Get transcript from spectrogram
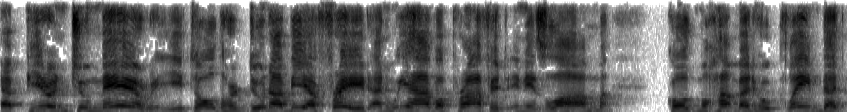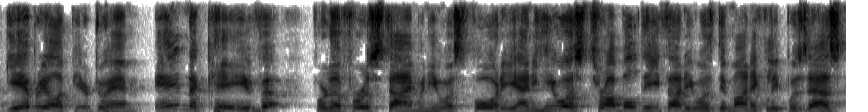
appearing to Mary, he told her, Do not be afraid. And we have a prophet in Islam called Muhammad who claimed that Gabriel appeared to him in a cave for the first time when he was 40 and he was troubled. He thought he was demonically possessed.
